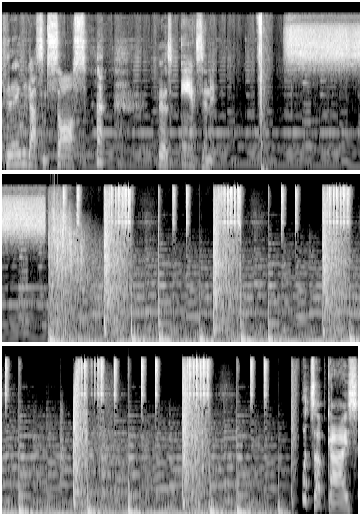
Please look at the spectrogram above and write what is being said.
Today we got some sauce. There's ants in it. What's up, guys?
